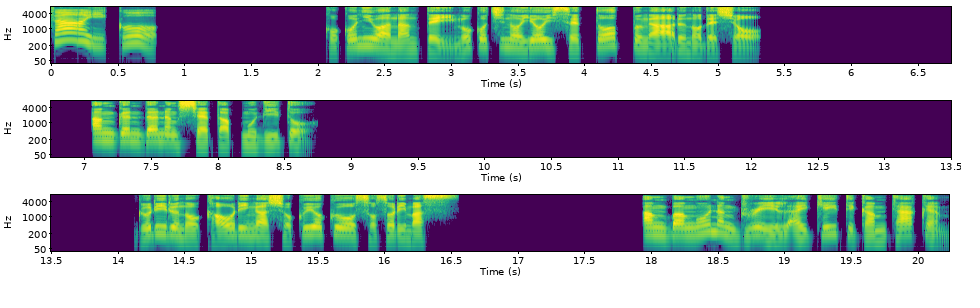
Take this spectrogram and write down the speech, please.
さあ行こう。ここにはなんて居心地の良いセットアップがあるのでしょ Ang ganda ng setup mo dito. う。グリルの香りが食欲をそそります。Ang bango ng grill ay kitikam-takam.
